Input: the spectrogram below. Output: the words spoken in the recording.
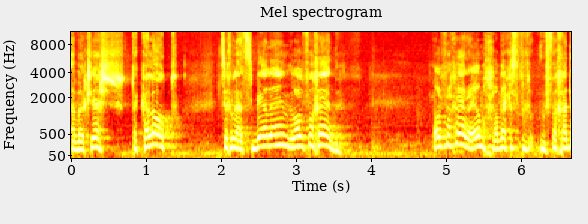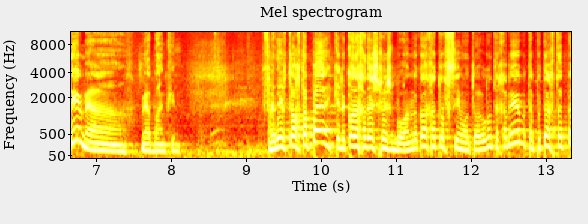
אבל כשיש תקלות צריך להצביע עליהם ולא לפחד. לא לפחד, היום חברי כנסת מפחדים מה, מהבנקים. מפחדים לפתוח את הפה, כי לכל אחד יש חשבון, וכל אחד תופסים אותו, ואומרים לך, חביב, אתה פותח את הפה,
